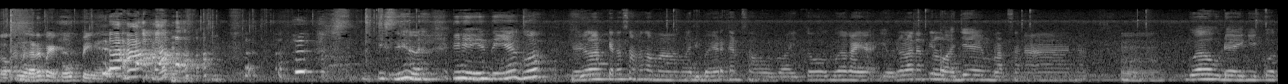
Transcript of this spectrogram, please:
lo kan dengarnya pakai kuping istilah Ih, intinya gue ya udahlah kita sama-sama nggak dibayar kan sama lo itu. Gue kayak ya udahlah nanti lo aja yang pelaksanaan. Hmm. gue udah ngikut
